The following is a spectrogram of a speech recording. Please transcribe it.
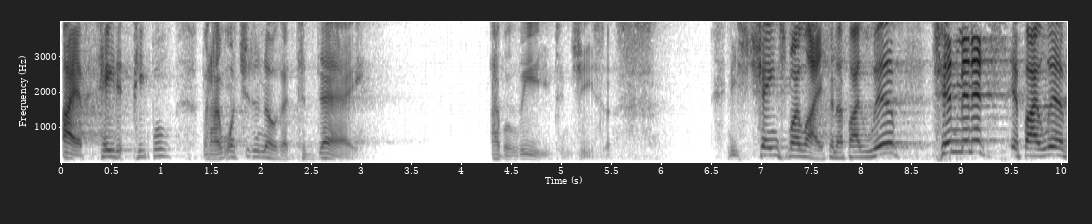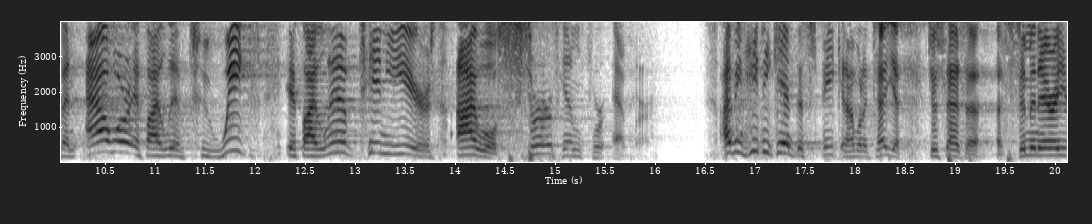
I have hated people, but I want you to know that today I believed in Jesus. And he's changed my life. And if I live 10 minutes, if I live an hour, if I live two weeks, if I live 10 years, I will serve him forever. I mean, he began to speak, and I want to tell you, just as a, a seminary,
